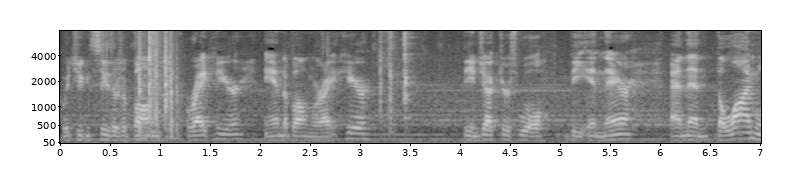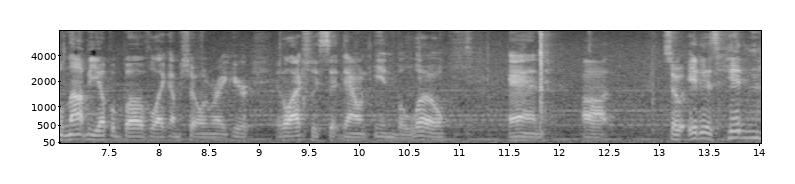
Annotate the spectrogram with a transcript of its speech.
which you can see there's a bung right here and a bung right here. The injectors will be in there and then the line will not be up above like I'm showing right here. It'll actually sit down in below. And uh, so it is hidden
